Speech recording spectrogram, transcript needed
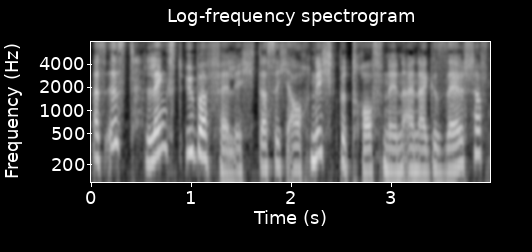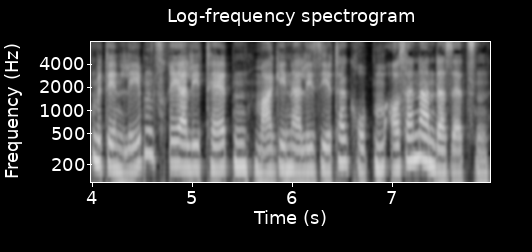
Es ist längst überfällig, dass sich auch Nicht-Betroffene in einer Gesellschaft mit den Lebensrealitäten marginalisierter Gruppen auseinandersetzen,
